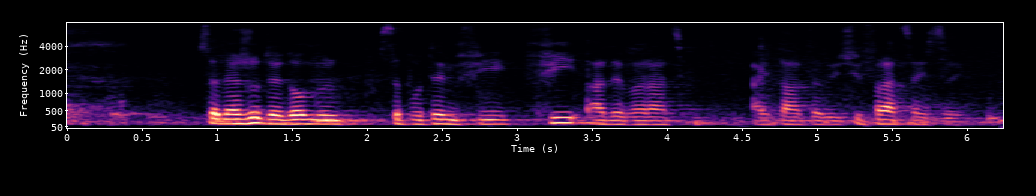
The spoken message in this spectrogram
Să ne ajute Domnul să putem fi fi adevărați ai Tatălui și frații ai săi.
